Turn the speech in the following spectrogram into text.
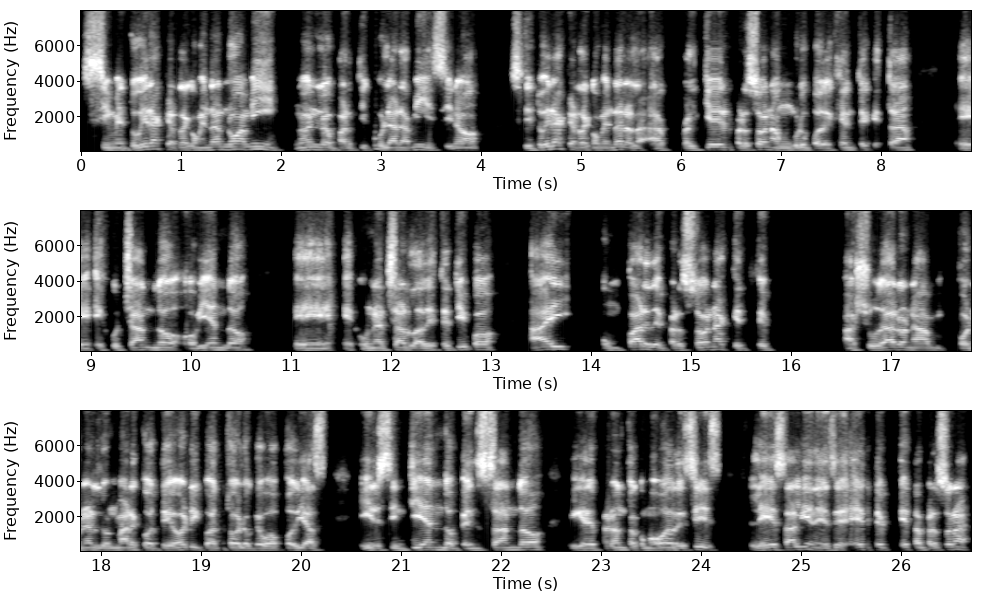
si me tuvieras que recomendar, no a mí, no en lo particular a mí, sino si tuvieras que recomendar a, cualquier persona, a un grupo de gente que está eh, escuchando o viendo eh, una charla de este tipo, hay un par de personas que te ayudaron a ponerle un marco teórico a todo lo que vos podías ir sintiendo, pensando, y que de pronto, como vos decís, lees a alguien y decís, este, esta persona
